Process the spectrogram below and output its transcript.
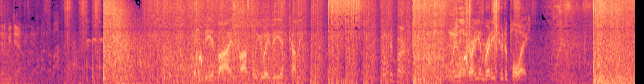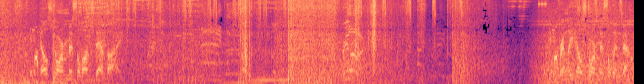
Enemy down. Be advised, hostile UAV incoming. No confirmed. Reload. Guardian ready to deploy. Hellstorm missile on standby. Friendly Hellstorm missile inbound.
